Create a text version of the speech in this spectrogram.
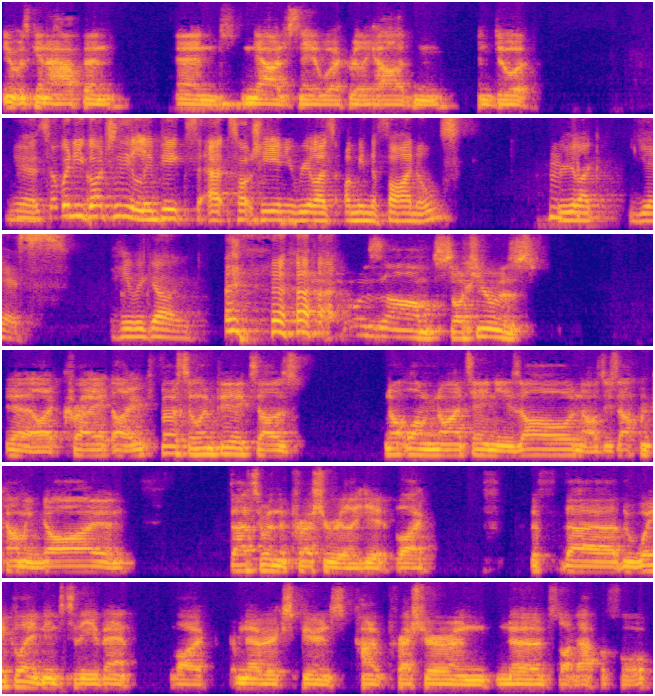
it was going to happen, and now I just need to work really hard and and do it. yeah. So when you got to the Olympics at Sochi and you realized I'm in the finals, were you like, yes, here we go? It was um Sochi was yeah like great like first Olympics I was not long 19 years old, and I was this up and coming guy, and that's when the pressure really hit. Like the, the the week leading into the event, like I've never experienced kind of pressure and nerves like that before.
